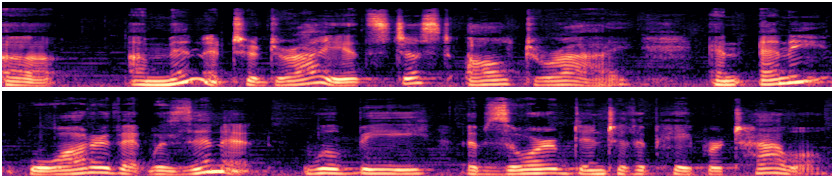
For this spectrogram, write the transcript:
a, a, minute to dry. It's just all dry, and any water that was in it will be absorbed into the paper towel.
